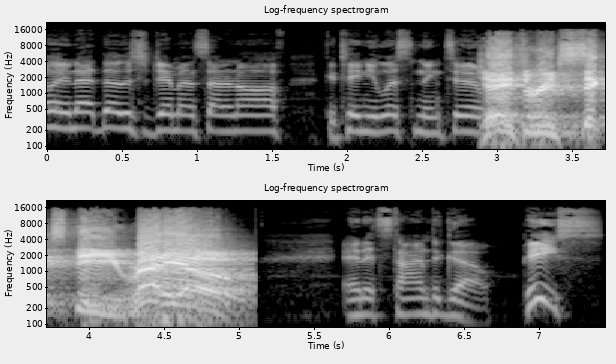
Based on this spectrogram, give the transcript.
Other than that, though, this is J Man signing off. Continue listening to J360 Radio and it's time to go. Peace.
